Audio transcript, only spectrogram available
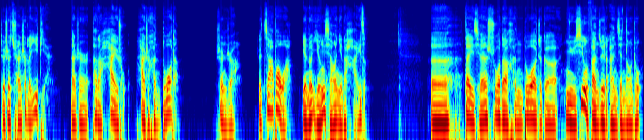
只是诠释了一点，但是它的害处还是很多的，甚至啊，这家暴啊也能影响你的孩子。嗯，在以前说的很多这个女性犯罪的案件当中，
